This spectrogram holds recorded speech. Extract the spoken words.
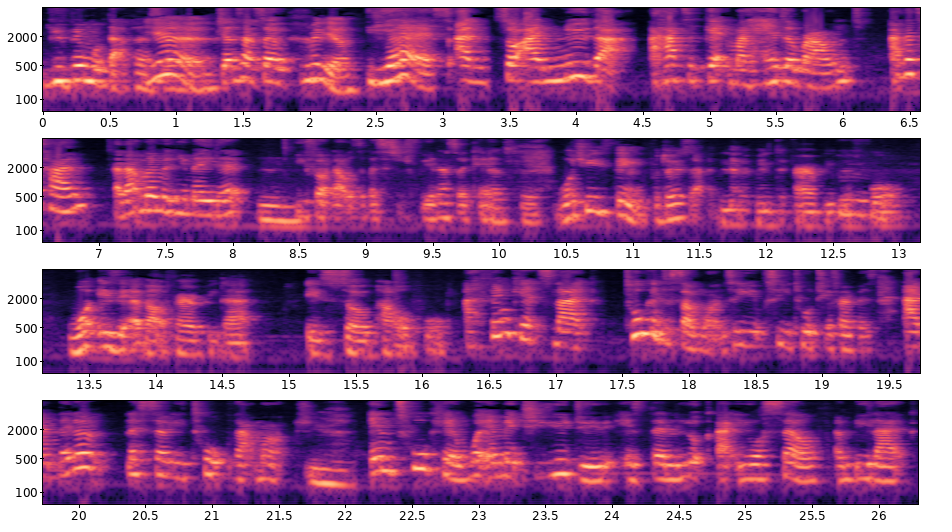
you've been with that person. Yeah. Do you understand? So Familiar. Yes, and so I knew that I had to get my head around at the time, at that moment you made it, Mm. you felt that was the best decision for you, and that's okay. That's good. What do you think, for those that have never been to therapy Mm. before, what is it about therapy that is so powerful? I think it's like talking to someone, so you so you talk to your therapist, and they don't necessarily talk that much. In talking, what it makes you do is then look at yourself and be like,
